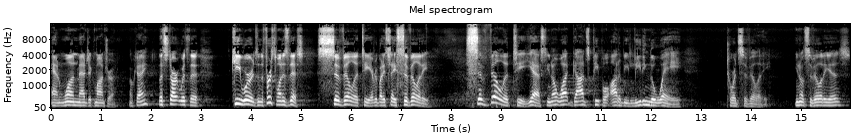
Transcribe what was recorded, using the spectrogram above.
and one magic mantra. Okay? Let's start with the key words. And the first one is this civility. Everybody say civility. Civility. Yes, you know what? God's people ought to be leading the way towards civility. You know what civility is?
